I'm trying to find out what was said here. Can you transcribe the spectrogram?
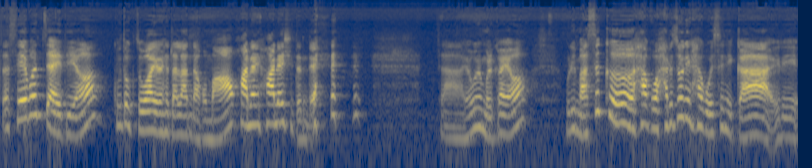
자 세 번째 아이디어. 구독 좋아요 해달란다고 막 화내, 화내시던데. 자, 요게 뭘까요? 우리 마스크 하고 하루 종일 하고 있으니까 우리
